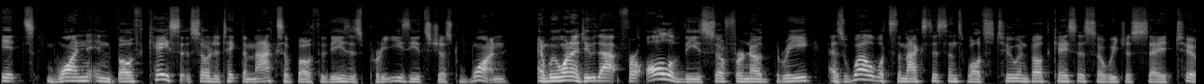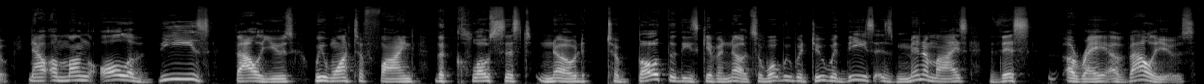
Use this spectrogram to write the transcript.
it's 1 in both cases. So to take the max of both of these is pretty easy. It's just 1. And we want to do that for all of these. So for node 3 as well, what's the max distance? Well, it's 2 in both cases, so we just say 2. Now, among all of these values, we want to find the closest node to both of these given nodes. So what we would do with these is minimize this array of values.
